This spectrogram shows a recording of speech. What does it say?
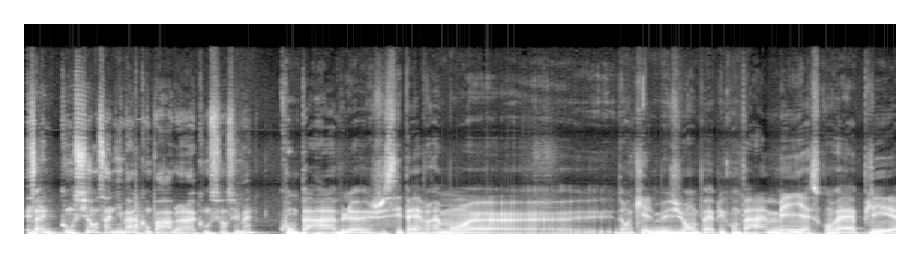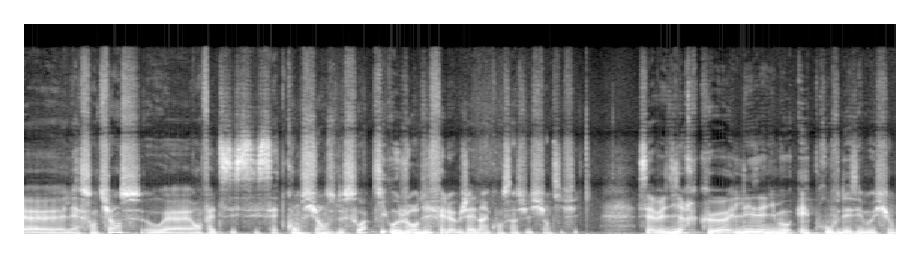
Est-ce qu'il y a une conscience animale comparable à la conscience humaine? Comparable, je ne sais pas vraiment euh, dans quelle mesure on peut appeler comparable, mais il y a ce qu'on va appeler la sentience, où en fait c'est cette conscience de soi qui aujourd'hui fait l'objet d'un consensus scientifique. Ça veut dire que les animaux éprouvent des émotions.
